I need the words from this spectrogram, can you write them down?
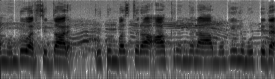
ಮುಂದುವರೆಸಿದ್ದಾರೆ. ಕುಟುಂಬಸ್ಥರ ಆಕ್ರಂದನ ಮುಗಿಲು ಮುಟ್ಟಿದೆ.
